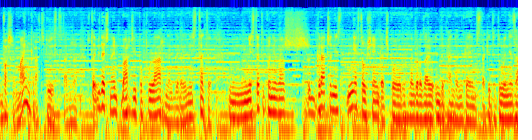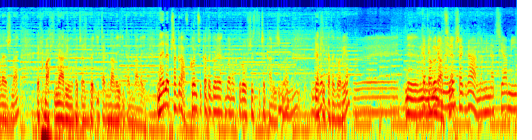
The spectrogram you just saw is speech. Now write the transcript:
właśnie Minecraft tu jest także. Tutaj widać najbardziej popularne gry, niestety. Mm, Niestety, ponieważ gracze nie, nie chcą sięgać po różnego rodzaju independent games, takie tytuły niezależne, jak Machinarium chociażby i tak dalej, i tak dalej. Najlepsza gra, w końcu kategoria chyba, na którą wszyscy czekaliśmy. Jakie kategorie? Yy, Kategoria nominacje? najlepsza gra. Nominacjami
